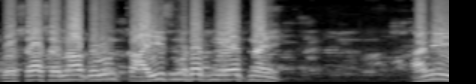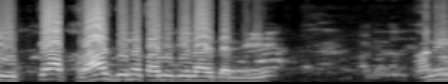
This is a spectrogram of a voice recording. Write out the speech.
प्रशासनाकडून काहीच मदत मिळत नाही. आणि इतका त्रास देणं चालू केला आहे त्यांनी. आणि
